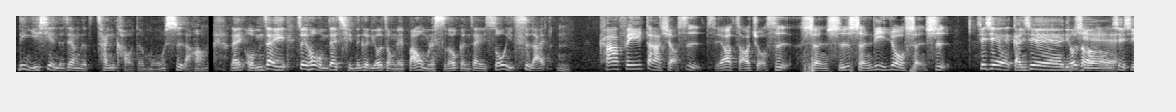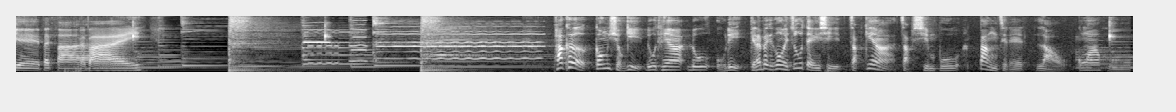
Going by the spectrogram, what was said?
另一线的这样的参考的模式了哈。来，我们在最后，我们再请那个刘总呢，把我们的 slogan 再说一次来。嗯，咖啡大小事，只要找九四，省时省力又省事。谢谢，感谢刘总，谢谢，谢谢，拜拜，拜拜。拍克讲俗语，愈听愈有理。今日要讲的主题是十囝十新妇放一个老寡妇。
